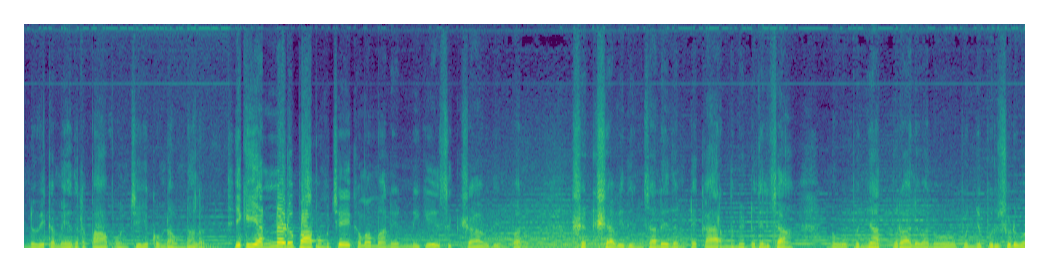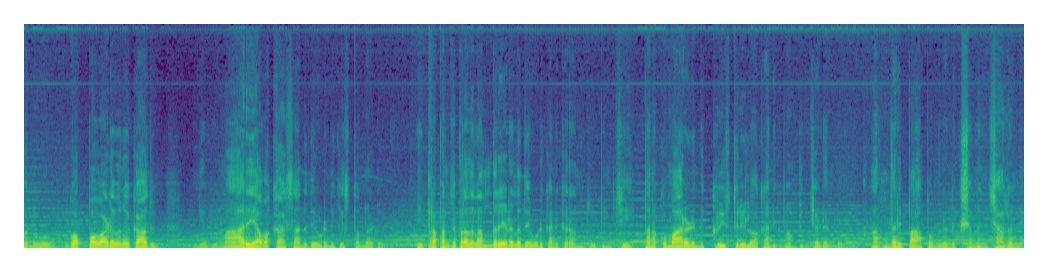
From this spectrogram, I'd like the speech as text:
నువ్వు ఇక మీదట పాపం చేయకుండా ఉండాలని. ఇక ఎన్నడూ పాపము చేయకమమ్మా నేను నీకే శిక్ష విధింపను. శిక్ష విధించలేదంటే కారణం ఏంటో తెలుసా? నువ్వు పుణ్యాత్మురాలువను పుణ్య పురుషుడువను గొప్పవాడువనే కాదు. నీవు మారే అవకాశాన్ని దేవుడు నీకు ఇస్తున్నాడు ఈ ప్రపంచ ప్రజలందరి ఎడల దేవుడు కనికరాన్ని చూపించి తన కుమారుడిని క్రీస్తుని లోకానికి పంపించాడండి. అందరి పాపములను క్షమించాలని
